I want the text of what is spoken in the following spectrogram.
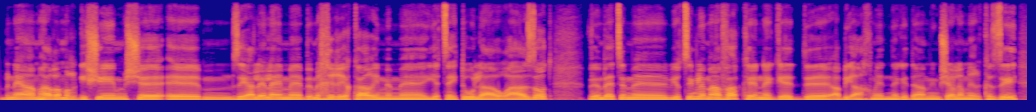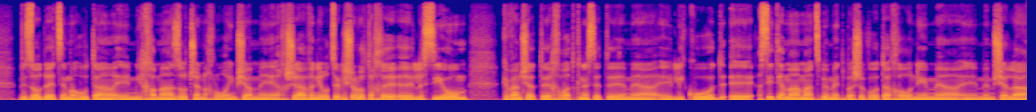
בני האמהרה מרגישים שזה יעלה להם אה, במחיר יקר אם הם אה, יצייתו להוראה הזאת, והם בעצם אה, יוצאים למאבק נגד אבי אחמד, נגד הממשל המרכזי, וזאת בעצם מהות המלחמה הזאת שאנחנו רואים שם עכשיו. אני רוצה לשאול אותך לסיום, כיוון שאת חברת כנסת מהליכוד, עשיתי המאמץ באמת בשבועות האחרונים מהממשלה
